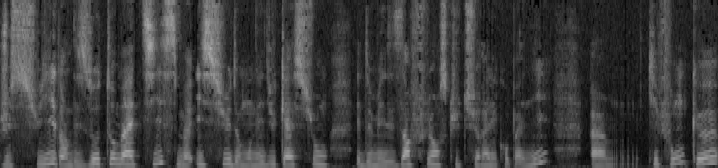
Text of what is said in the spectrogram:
je suis dans des automatismes issus de mon éducation et de mes influences culturelles et compagnie euh, qui font que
